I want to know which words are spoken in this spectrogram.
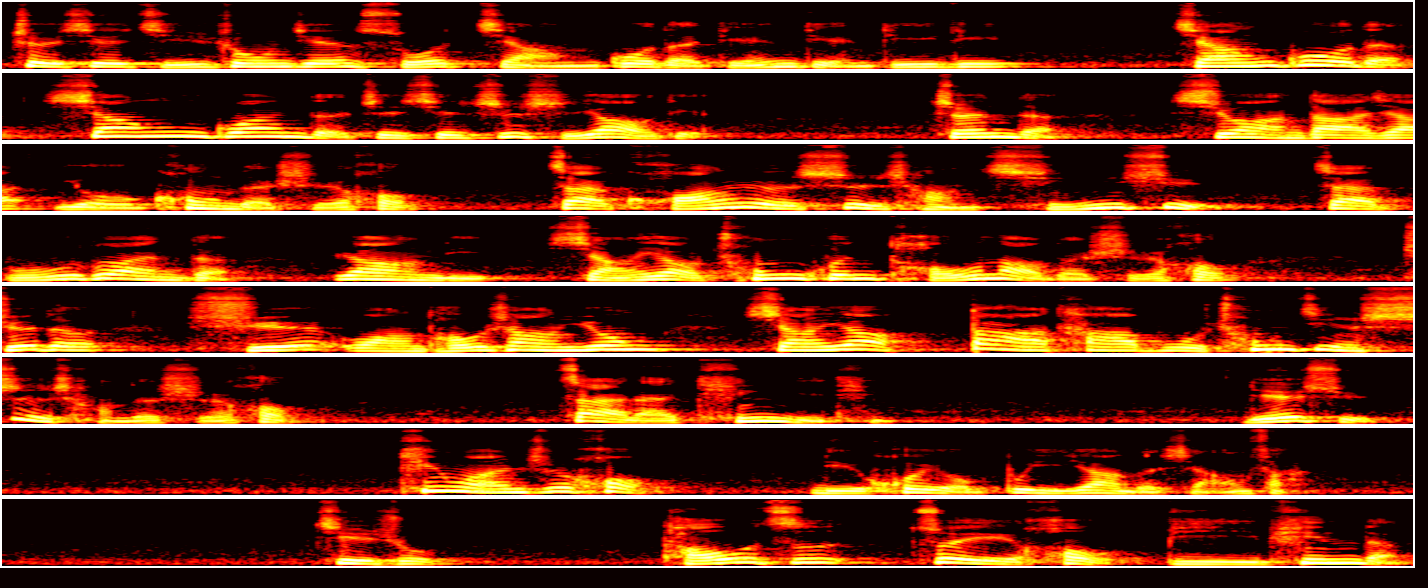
这些集中间所讲过的点点滴滴，讲过的相关的这些知识要点，真的希望大家有空的时候，在狂热市场情绪在不断的让你想要冲昏头脑的时候，觉得血往头上涌，想要大踏步冲进市场的时候。再来听一听，也许听完之后你会有不一样的想法。记住，投资最后比拼的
